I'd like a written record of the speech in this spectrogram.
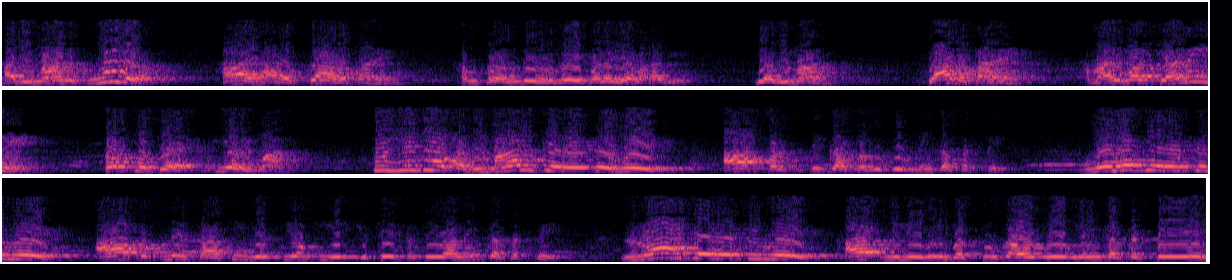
अभिमान पूर्वक हाय हाय, क्या बताएँ? हम तो अंधे हो गए, बड़े अभागे। ये अभिमान, क्या बताएँ? हमारे पास क्या नहीं है? सब कुछ है, ये अभिमान। तो ये जो अभिमान के रहते हुए आप परिस्थिति का सदुपयोग नहीं कर सकते। मोह के रहते हुए आप अपने साथी व्यक्तियों की यथेष्ट सेवा नहीं कर सकते। लोभ के रहते हुए आप मिली हुई वस्तु का उपयोग नहीं कर सकते।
